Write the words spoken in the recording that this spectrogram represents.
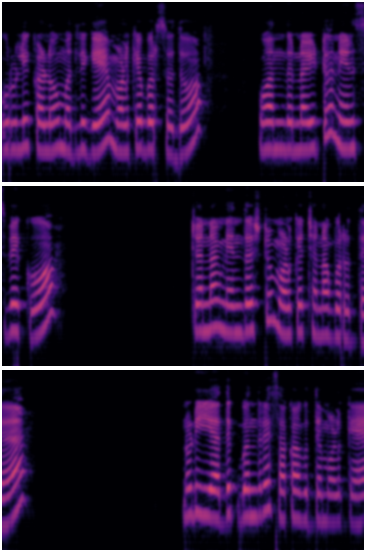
ಹುರುಳಿ ಕಾಳು ಮೊದಲಿಗೆ ಮೊಳಕೆ ಬರ್ಸೋದು. ಒಂದು ನೈಟು ನೆನೆಸ್ಬೇಕು. ಚೆನ್ನಾಗಿ ನೆಂದಷ್ಟು ಮೊಳಕೆ ಚೆನ್ನಾಗಿ ಬರುತ್ತೆ. ನೋಡಿ ಅದಕ್ಕೆ ಬಂದರೆ ಸಾಕಾಗುತ್ತೆ ಮೊಳಕೆ.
